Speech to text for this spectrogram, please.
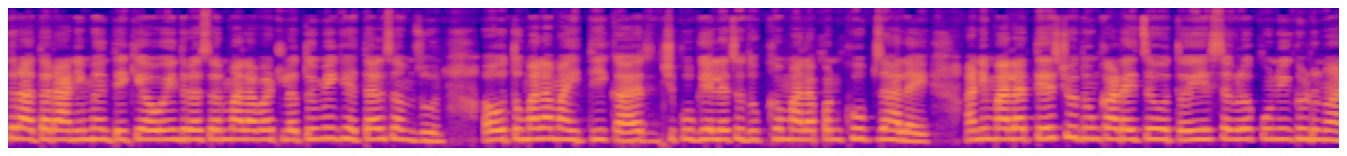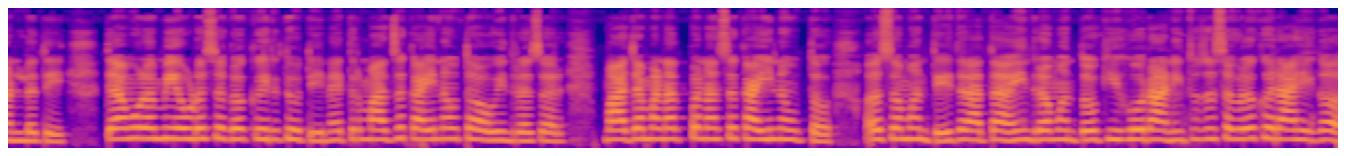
तर आता राणी म्हणते की अहो इंद्र सर मला वाटलं तुम्ही घेताल समजून. अहो तुम्हाला माहिती का? चिकू गेल्याचं दुःख मला पण खूप झालं आहे आणि मला तेच शोधून काढायचं होतं हे सगळं कुणी घडून आणलं ते. त्यामुळं मी एवढं सगळं करीत होते. नाहीतर माझं काही नव्हतं हो इंद्र सर. माझ्या मनात पण असं काही नव्हतं. असं म्हणते तर आता इंद्र म्हणतो की हो राणी तुझं सगळं खरं आहे ग.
